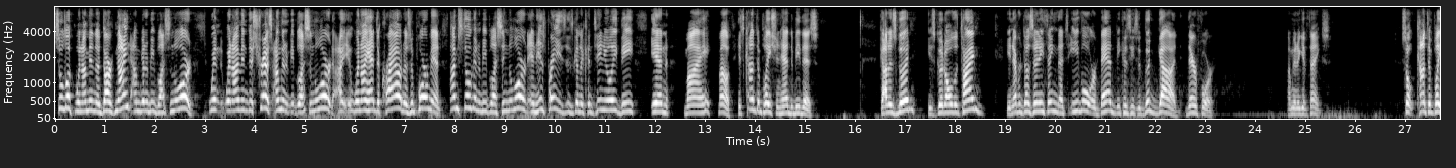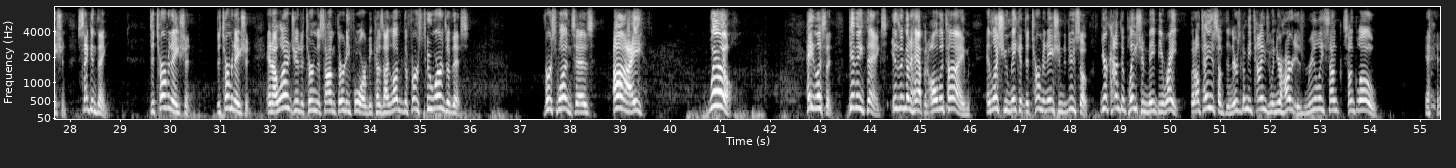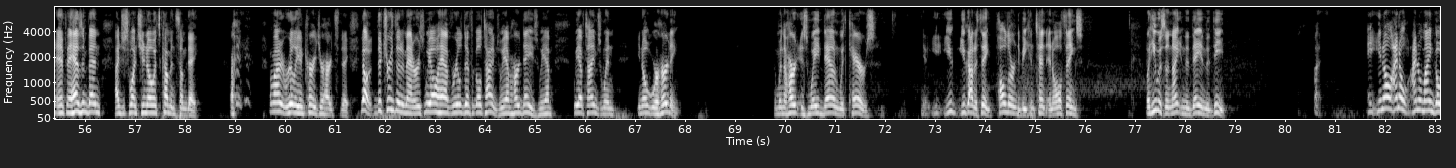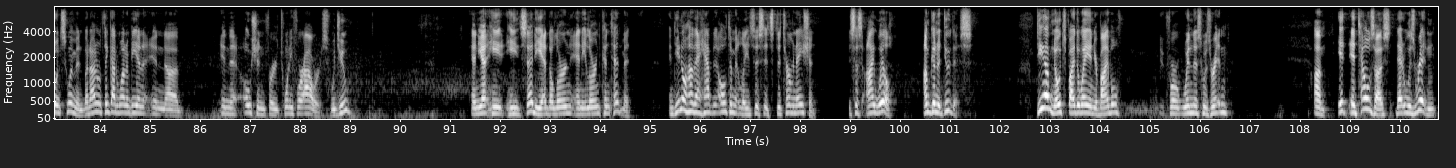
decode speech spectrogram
So look, when I'm in the dark night, I'm going to be blessing the Lord. When, when I'm in distress, I'm going to be blessing the Lord. I, when I had to cry out as a poor man, I'm still going to be blessing the Lord. And his praise is going to continually be in my mouth. His contemplation had to be this God is good. He's good all the time. He never does anything that's evil or bad because he's a good God. Therefore, I'm going to give thanks. So, contemplation. Second thing, determination. Determination. And I wanted you to turn to Psalm 34 because I love the first two words of this. Verse 1 says, I will. Hey, listen, giving thanks isn't going to happen all the time unless you make a determination to do so. Your contemplation may be right, but I'll tell you something. There's going to be times when your heart is really sunk sunk low. And if it hasn't been, I just want you to know it's coming someday. I want to really encourage your hearts today. No, the truth of the matter is we all have real difficult times. We have hard days. We have we have times when, you know, we're hurting. And when the heart is weighed down with cares, you, you, you got to think, Paul learned to be content in all things but he was the night and the day in the deep. Hey, you know, I don't I don't mind going swimming, but I don't think I'd want to be in in uh, in the ocean for 24 hours. Would you? And yet he he said he had to learn and he learned contentment. And do you know how that happened? Ultimately, it's just it's determination. It's just I will. I'm going to do this. Do you have notes, by the way, in your Bible for when this was written? Um, it, it tells us that it was written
